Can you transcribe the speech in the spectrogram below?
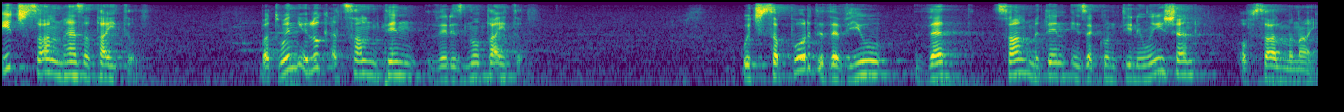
each Psalm has a title. But when you look at Psalm 10, there is no title, which support the view that Psalm 10 is a continuation of Psalm 9.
